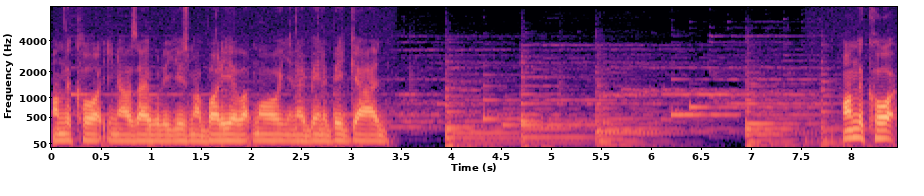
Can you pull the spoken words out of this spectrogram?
On the court, you know, I was able to use my body a lot more, you know, being a big guard. On the court,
